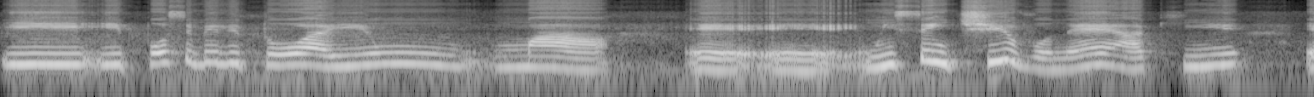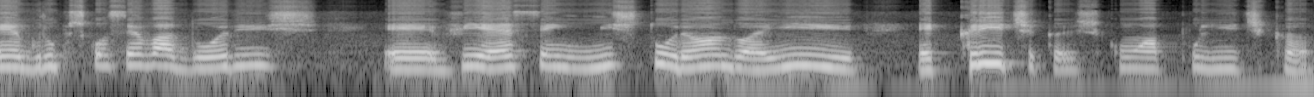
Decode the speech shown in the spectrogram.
e, e possibilitou aí um, uma, é, é, um incentivo né, a que é, grupos conservadores é, viessem misturando aí críticas com a política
